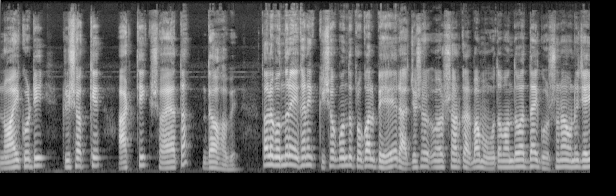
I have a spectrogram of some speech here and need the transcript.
নয় কোটি কৃষককে আর্থিক সহায়তা দেওয়া হবে। তাহলে বন্ধুরা, এখানে কৃষক বন্ধু প্রকল্পে রাজ্য সরকার বা মমতা বন্দ্যোপাধ্যায় ঘোষণা অনুযায়ী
